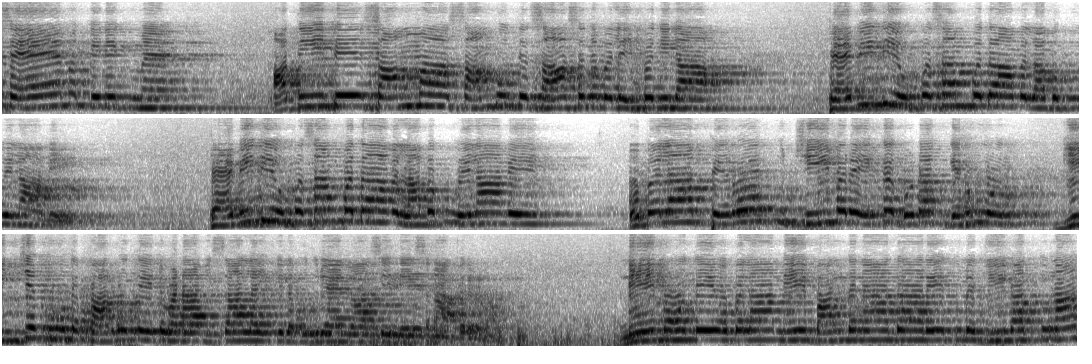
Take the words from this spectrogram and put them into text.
සෑම කෙනෙක්ම අතීතේ සම්මා සම්බුද්ධ ශාසනවල ඉපදිලා පැවිදි උපසම්පදාව ලැබපු වෙලාවේ පැවිදි උපසම්පදාව ලැබපු වෙලාවේ ඔබලා පෙරෝපු චීවර එක ගොඩක් ගැහුවොත් ගිජ්ජකූට පර්වතයට වඩා විශාලයි කියලා බුදුරජාණන් වහන්සේ දේශනා කරනවා. මේ මොහොතේ ඔබලා මේ බන්ධනාගාරය තුල ජීවත් වුණා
